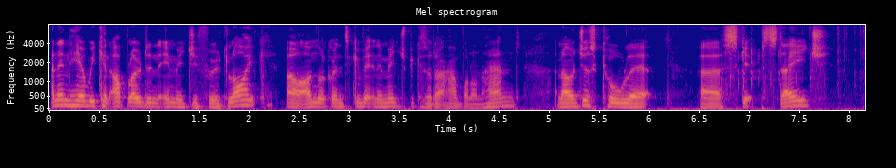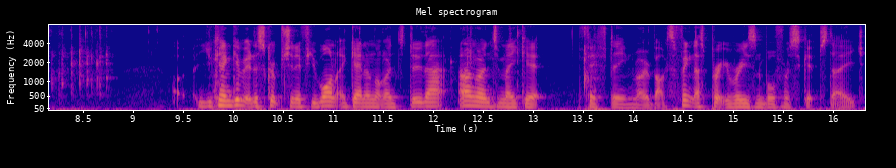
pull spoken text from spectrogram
And in here we can upload an image if we'd like. Oh, I'm not going to give it an image because I don't have one on hand. And I'll just call it uh, skip stage. You can give it a description if you want. Again, I'm not going to do that. I'm going to make it 15 Robux. I think that's pretty reasonable for a skip stage.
